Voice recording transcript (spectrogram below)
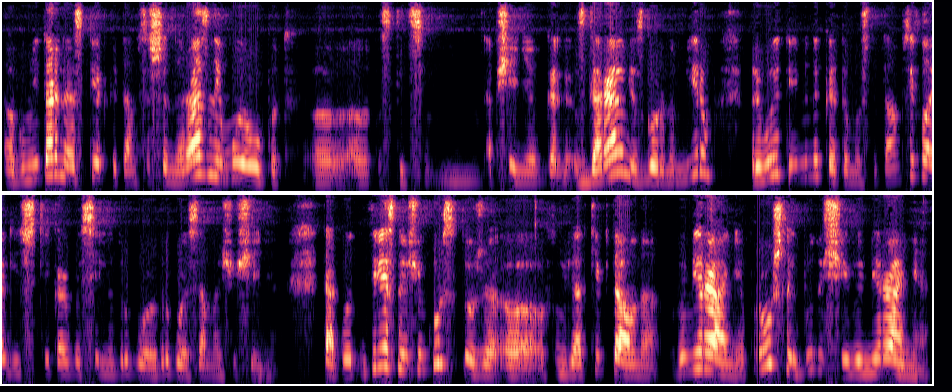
э, гуманитарные аспекты там совершенно разные. Мой опыт Э, так сказать, общение с горами, с горным миром приводит именно к этому, что там психологически как бы сильно другое, другое самоощущение. Так, вот интересный очень курс тоже в смысле, от Кейптауна «Вымирание. Прошлое и будущее вымирания».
